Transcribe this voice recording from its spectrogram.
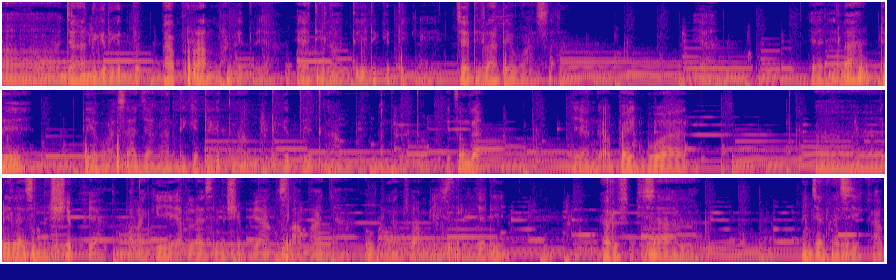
uh, jangan dikit-dikit baperan lah gitu ya. Ya dilatih dikit-dikit jadilah dewasa. Ya jadilah de dewasa. Jangan dikit-dikit ngambil dikit-dikit ngambil kan gitu. Itu enggak ya enggak baik buat relationship ya apalagi relationship yang selamanya hubungan suami istri. Jadi harus bisa menjaga sikap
